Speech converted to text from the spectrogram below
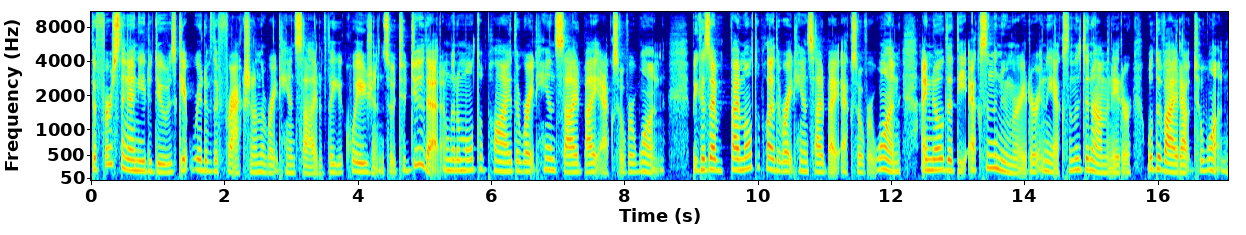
The first thing I need to do is get rid of the fraction on the right-hand side of the equation. So to do that, I'm going to multiply the right-hand side by x over 1. Because if I multiply the right-hand side by x over 1, I know that the x in the numerator and the x in the denominator will divide out to 1.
